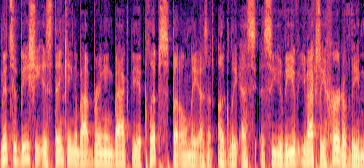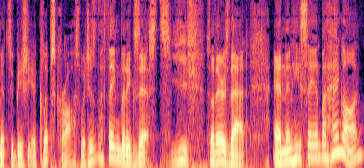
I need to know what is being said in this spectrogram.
Mitsubishi is thinking about bringing back the Eclipse, but only as an ugly S- SUV. You've, you've actually heard of the Mitsubishi Eclipse Cross, which is the thing that exists. So there's that. And then he's saying, but hang on,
